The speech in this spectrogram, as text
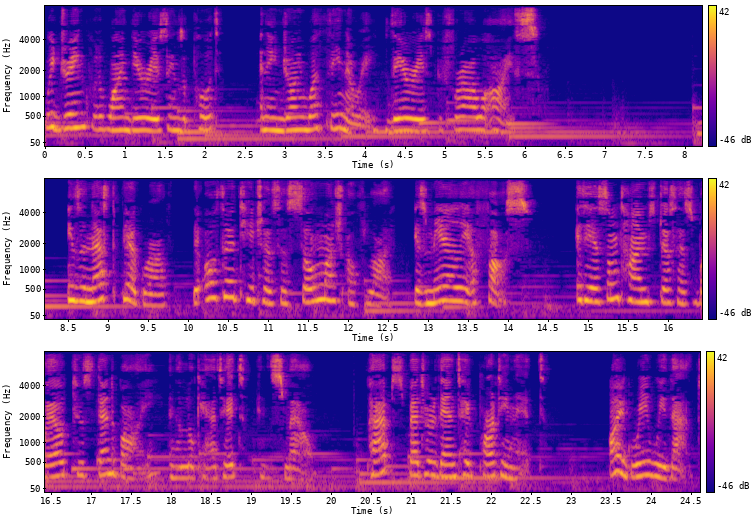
We drink the wine there is in the pot and enjoy what scenery there is before our eyes. In the next paragraph, the author teaches us so much of life is merely a farce it is sometimes just as well to stand by and look at it and smile. Perhaps better than take part in it. I agree with that.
